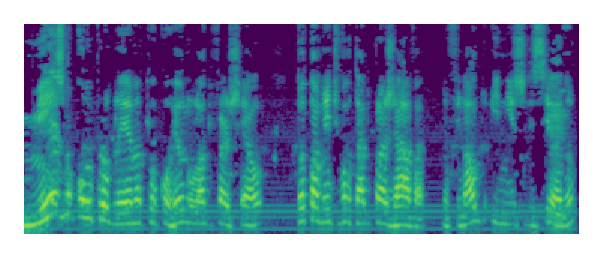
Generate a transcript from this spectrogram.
mesmo com o problema que ocorreu no Log4Shell, totalmente voltado para Java no final do início desse ano,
